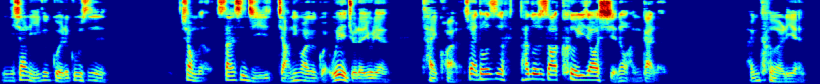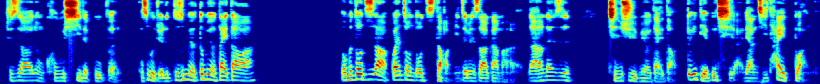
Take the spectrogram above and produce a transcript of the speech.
你像你一个鬼的故事，像我们三四集讲另外一个鬼，我也觉得有点太快了。虽然都是他都是要刻意就要写那种很感人、很可怜，就是要那种哭戏的部分，可是我觉得都是没有都没有带到啊。我们都知道，观众都知道你这边是要干嘛了，然后但是情绪没有带到，堆叠不起来，两集太短了。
